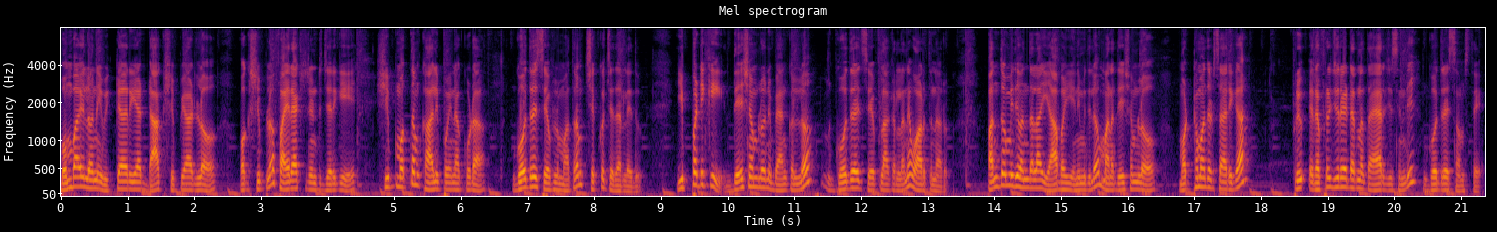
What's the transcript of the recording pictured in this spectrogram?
బొంబాయిలోని విక్టోరియా డాక్ షిప్ యార్డ్లో ఒక షిప్లో ఫైర్ యాక్సిడెంట్ జరిగి షిప్ మొత్తం కాలిపోయినా కూడా గోద్రేజ్ సేఫ్లు మాత్రం చెక్కు చెదరలేదు. ఇప్పటికీ దేశంలోని బ్యాంకుల్లో గోద్రేజ్ సేఫ్ లాకర్లనే వాడుతున్నారు. పంతొమ్మిది వందల యాభై ఎనిమిదిలో మన దేశంలో మొట్టమొదటిసారిగా ఫ్రి రెఫ్రిజిరేటర్ను తయారు చేసింది గోద్రేజ్ సంస్థే.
